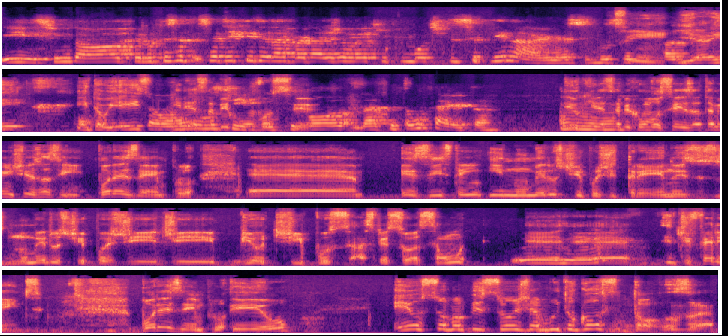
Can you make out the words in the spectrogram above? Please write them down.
Isso, endócrino. Você, tem que ter, na verdade, uma equipe multidisciplinar, né? Se você Sim, e aí, então, e é isso que eu queria saber com você. Na questão certa. Eu queria uhum. saber com você exatamente isso assim. Por exemplo, é, existem inúmeros tipos de treinos, inúmeros tipos de, de biotipos, as pessoas são é, uhum. é, diferentes. Por exemplo, eu eu sou uma pessoa já muito gostosa.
